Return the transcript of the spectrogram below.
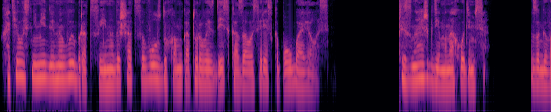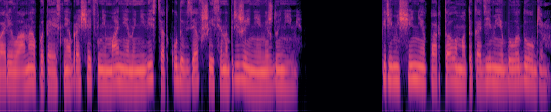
Хотелось немедленно выбраться и надышаться воздухом, которого здесь, казалось, резко поубавилось. «Ты знаешь, где мы находимся?» — заговорила она, пытаясь не обращать внимания на невесть, откуда взявшееся напряжение между ними. Перемещение порталом от Академии было долгим.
